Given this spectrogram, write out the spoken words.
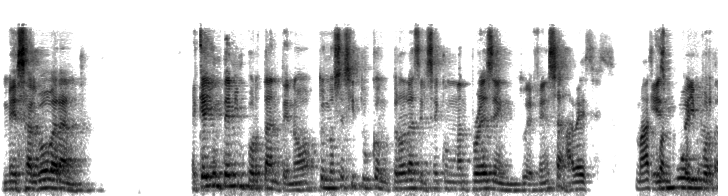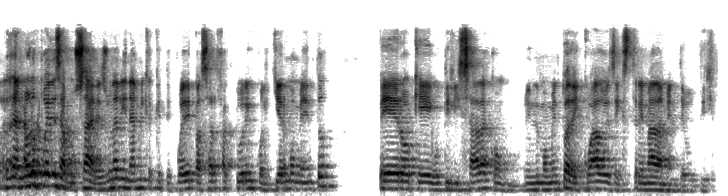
Me salvó Barán. Aquí hay un tema importante, ¿no? Tú no sé si tú controlas el second man press en tu defensa. A veces. Más es muy importante. O sea, no lo puedes abusar. Es una dinámica que te puede pasar factura en cualquier momento, pero que utilizada con, en el momento adecuado es extremadamente útil.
